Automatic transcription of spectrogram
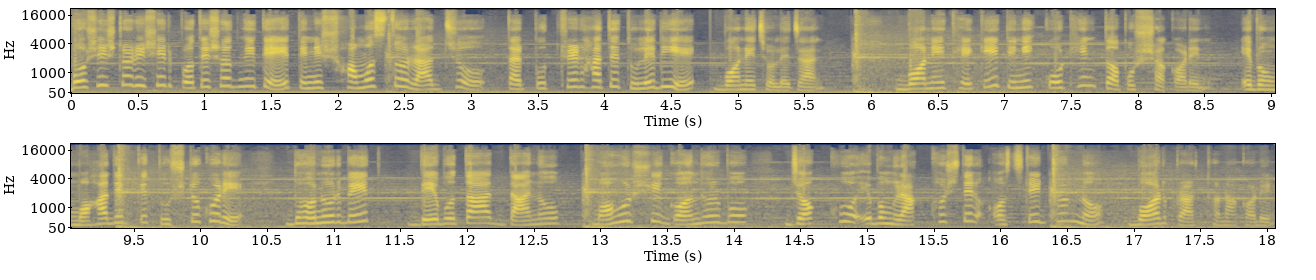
বশিষ্ঠ ঋষির প্রতিশোধ নিতে তিনি সমস্ত রাজ্য তার পুত্রের হাতে তুলে দিয়ে বনে চলে যান। বনে থেকে তিনি কঠিন তপস্যা করেন এবং মহাদেবকে তুষ্ট করে ধনুর্বেদ, দেবতা, দানব, মহর্ষি, গন্ধর্ব, যক্ষ এবং রাক্ষসদের অস্ত্রের জন্য বর প্রার্থনা করেন।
